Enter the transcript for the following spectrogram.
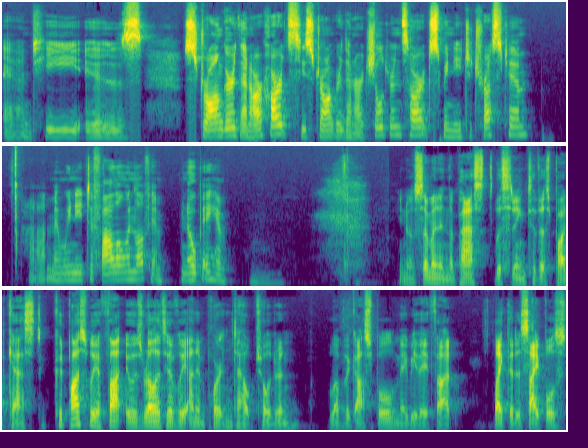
and he is stronger than our hearts. He's stronger than our children's hearts. We need to trust him um, and we need to follow and love him and obey him. You know, someone in the past listening to this podcast could possibly have thought it was relatively unimportant to help children love the gospel. Maybe they thought like the disciples,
